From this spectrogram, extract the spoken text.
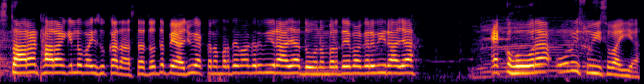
17 18 ਕਿਲੋ ਬਾਈ ਸੁੱਕਾ ਦੱਸਦਾ ਦੁੱਧ ਪਿਆ ਜੂ ਇੱਕ ਨੰਬਰ ਦੇ ਮਗਰ ਵੀ ਰਾਜਾ, ਦੋ ਨੰਬਰ ਦੇ ਮਗਰ ਵੀ ਰਾਜਾ। ਇੱਕ ਹੋਰ ਆ, ਉਹ ਵੀ ਸੂਈ ਸਵਾਈ ਆ।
